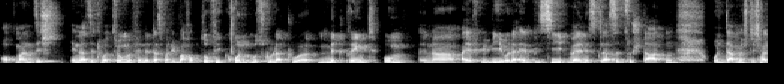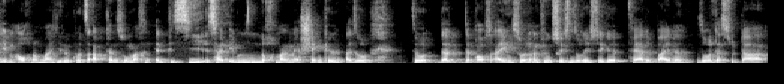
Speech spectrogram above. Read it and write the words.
ob man sich in einer Situation befindet, dass man überhaupt so viel Grundmuskulatur mitbringt, um in einer IFBB oder NPC Wellnessklasse zu starten. Und da möchte ich halt eben auch nochmal hier eine kurze Abgrenzung machen. NPC ist halt eben nochmal mehr Schenkel. Also so, da, da brauchst du eigentlich so in Anführungsstrichen so richtige Pferdebeine, so dass du da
